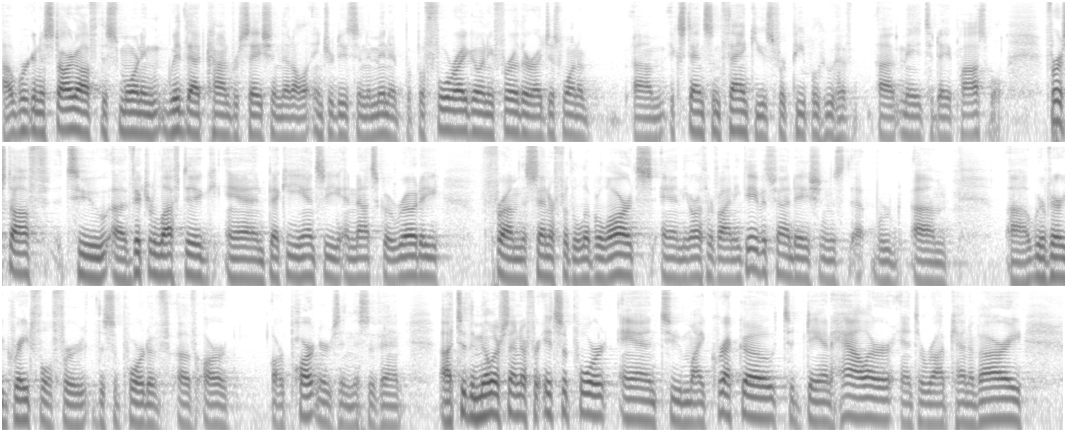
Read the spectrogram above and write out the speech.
uh, we're going to start off this morning with that conversation that I'll introduce in a minute. But before I go any further, I just want to um, extend some thank yous for people who have uh, made today possible. First off, to uh, Victor Luftig and Becky Yancey and Natsuko Rodi from the Center for the Liberal Arts and the Arthur Vining Davis Foundations that were, um, uh, we're very grateful for the support of, of our, our partners in this event. Uh, to the Miller Center for its support and to Mike Greco, to Dan Haller, and to Rob Canavari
